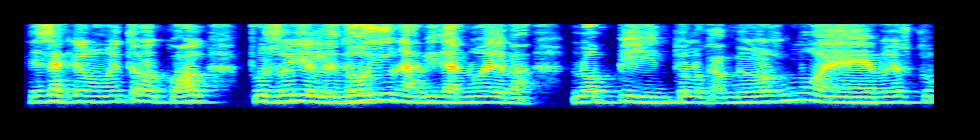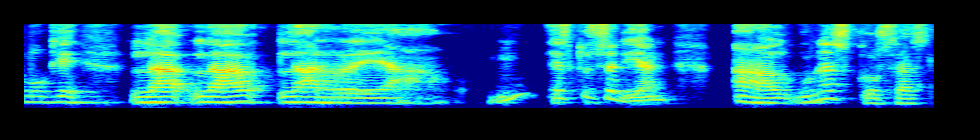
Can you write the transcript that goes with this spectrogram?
Es aquel momento en el cual, pues oye, le doy una vida nueva, lo pinto, lo cambio los muebles, como que la, la, la rehago. Estos serían algunas cosas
